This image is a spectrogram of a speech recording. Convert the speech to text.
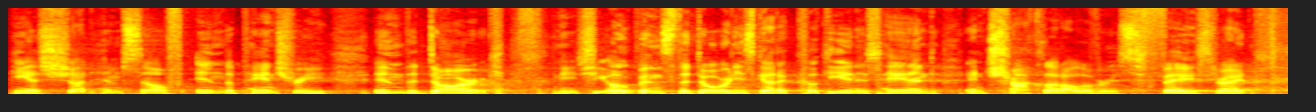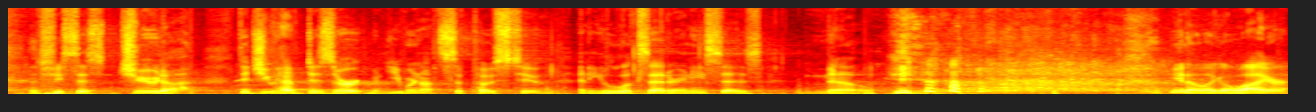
He has shut himself in the pantry in the dark. And he, she opens the door and he's got a cookie in his hand and chocolate all over his face, right? And she says, Judah, did you have dessert when you were not supposed to? And he looks at her and he says, No. you know, like a liar.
